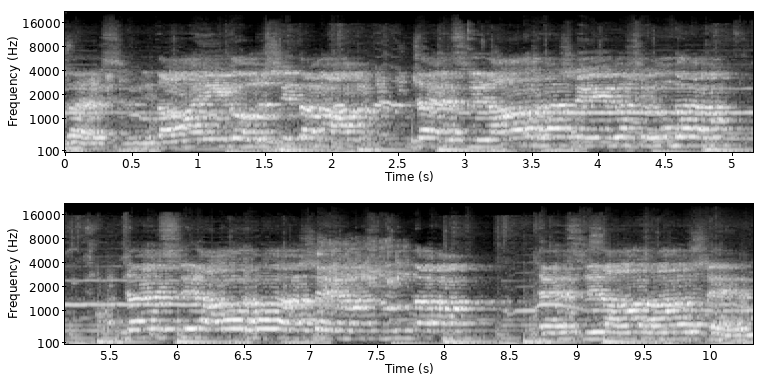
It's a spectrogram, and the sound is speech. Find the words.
জয় শ্রী দাই জয় শ্রী রাধা শ্যাম সুন্দরম জয় শ্রী রাধা শ্যাম সুন্দরম জয় শ্রী রাধা শ্যাম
